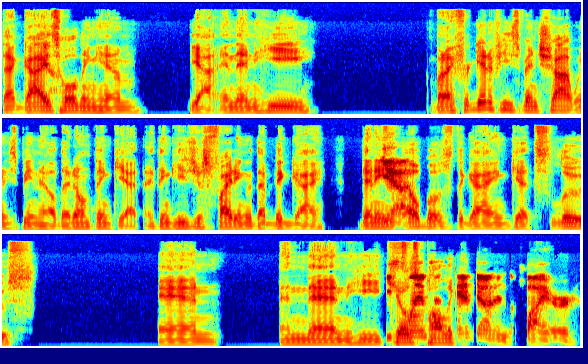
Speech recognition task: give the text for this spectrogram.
That guy's yeah. holding him. Yeah. And then he but I forget if he's been shot when he's being held. I don't think yet. I think he's just fighting with that big guy. Then he yeah. elbows the guy and gets loose, and and then he, he kills Polly hand down in the fire.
